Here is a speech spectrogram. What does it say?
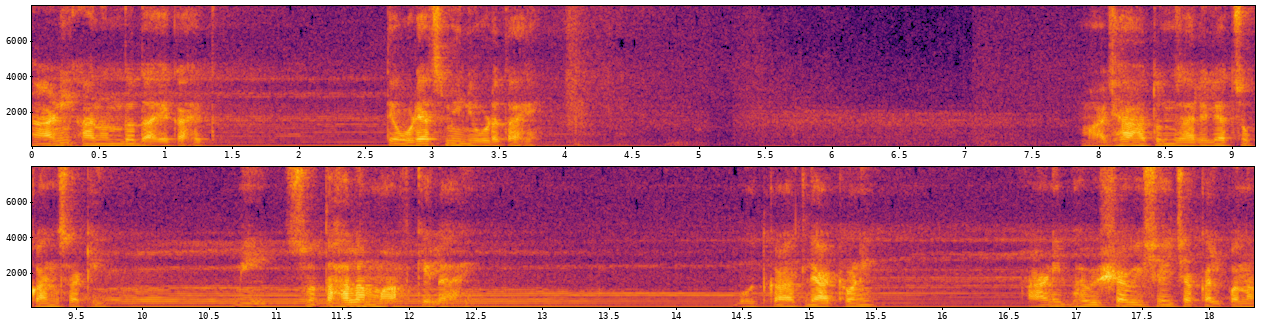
आणि आनंददायक आहेत तेवढ्याच मी निवडत आहे. माझ्या हातून झालेल्या चुकांसाठी मी स्वतःला माफ केलं आहे. भूतकाळातल्या आठवणी आणि भविष्याविषयीच्या कल्पना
